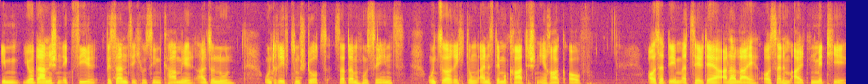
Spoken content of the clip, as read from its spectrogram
Im jordanischen Exil besann sich Hussein Kamil also nun und rief zum Sturz Saddam Husseins und zur Errichtung eines demokratischen Irak auf. Außerdem erzählte er allerlei aus seinem alten Metier,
